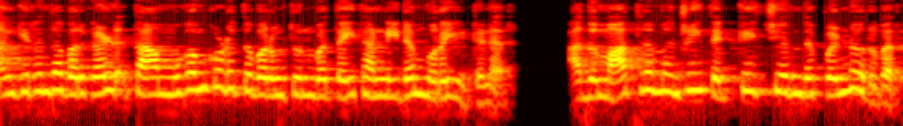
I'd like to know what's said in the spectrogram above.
அங்கிருந்தவர்கள் தாம் முகம் கொடுத்து வரும் துன்பத்தை தன்னிடம் முறையிட்டனர். அது மாத்திரமன்றி தெற்கைச் சேர்ந்த பெண்ணொருவர்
